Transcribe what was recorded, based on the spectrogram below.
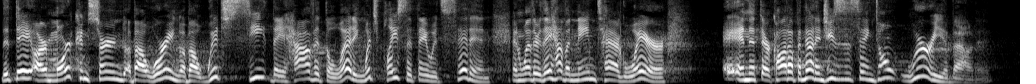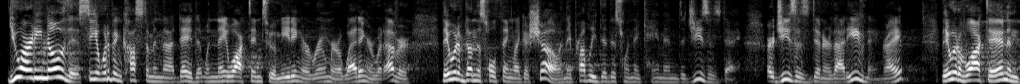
that they are more concerned about worrying about which seat they have at the wedding, which place that they would sit in, and whether they have a name tag where, and that they're caught up in that. And Jesus is saying, don't worry about it. You already know this. See, it would have been custom in that day that when they walked into a meeting or a room or a wedding or whatever, they would have done this whole thing like a show. And they probably did this when they came into Jesus' day or Jesus' dinner that evening, right? They would have walked in and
